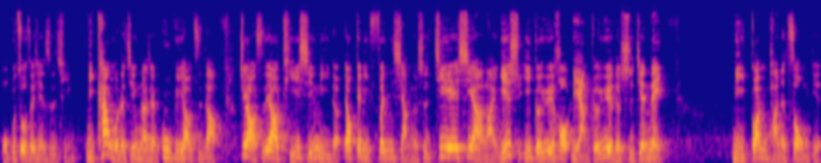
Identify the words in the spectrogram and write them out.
我不做这件事情。你看我的节目来讲，你务必要知道，最好是要提醒你的，要跟你分享的是，接下来也许一个月后、两个月的时间内，你关盘的重点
